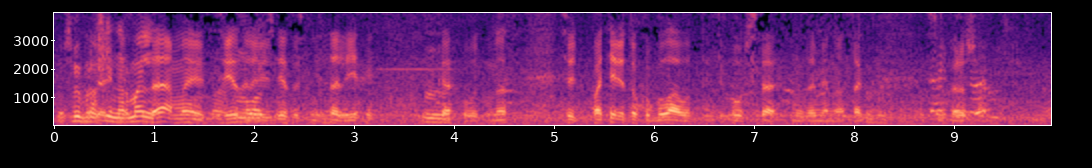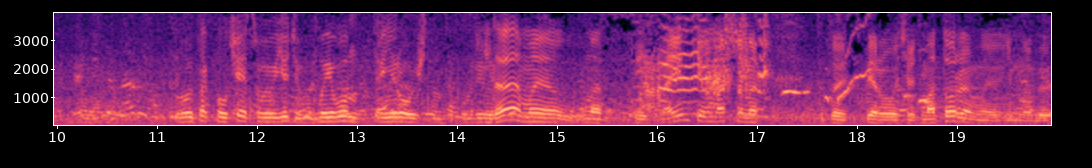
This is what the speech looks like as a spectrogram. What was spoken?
То есть вы прошли нормально? Да, мы Да, срезали молодцы. везде, то есть не стали ехать в песках. Вот. У нас сегодня потеря только была вот эти полчаса на замену, а так все хорошо. Ну и так получается, вы идете в боевом тренировочном таком режиме. Да, мы, у нас есть новинки в машинах. Это, то есть, в первую очередь, моторы. Мы немного их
